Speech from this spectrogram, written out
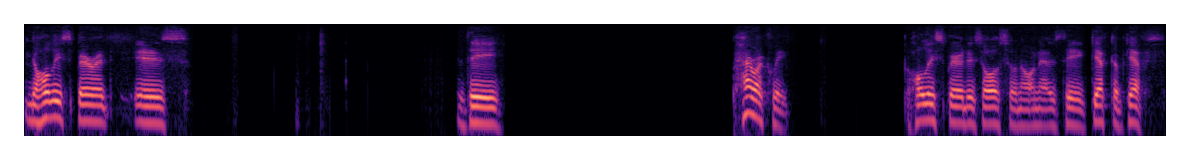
the Holy Spirit is the Paraclete. The Holy Spirit is also known as the gift of gifts.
